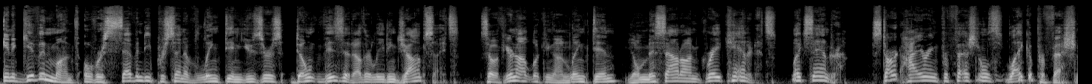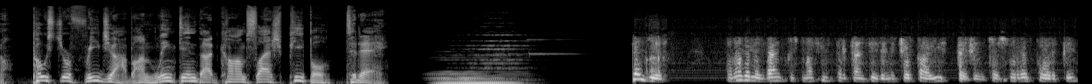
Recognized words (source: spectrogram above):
In a given month, over 70% of LinkedIn users don't visit other leading job sites. So if you're not looking on LinkedIn, you'll miss out on great candidates like Sandra. Start hiring professionals like a professional. Post your free job on linkedin.com/people today. Ayer, uno de los bancos más importantes de nuestro país presentó su reporte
